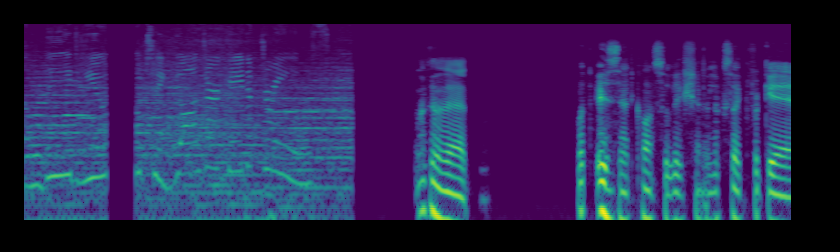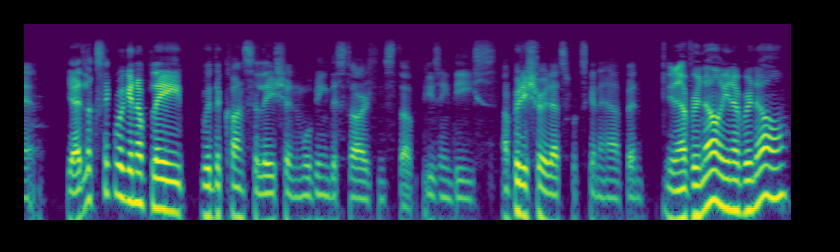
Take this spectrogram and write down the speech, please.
will lead you to yonder gate of dreams. Look at that. What is that constellation? It looks like freaking yeah, it looks like we're gonna play with the constellation, moving the stars and stuff using these. I'm pretty sure that's what's gonna happen. You never know, you never know.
